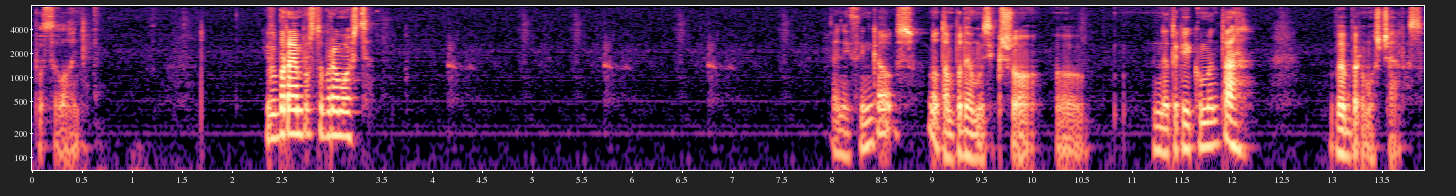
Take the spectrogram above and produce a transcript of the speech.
посилання. І вибираємо просто переможця. Anything goes. Ну там подивимось, якщо е, не такий коментар, виберемо ще раз.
